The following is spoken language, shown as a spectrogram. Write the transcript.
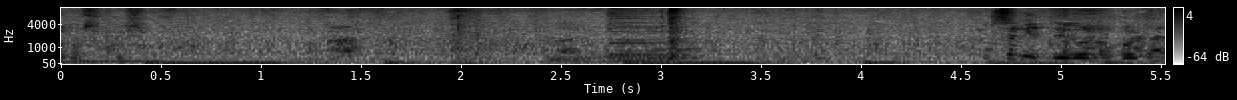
ako sa Facebook. Masakit, di ko nang kulta.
